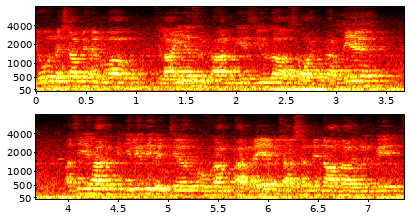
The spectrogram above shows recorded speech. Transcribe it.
ਜੋ ਨਸ਼ਾ ਮੁਹਿੰਮ ਚਲਾਈ ਹੈ ਸਰਕਾਰ ਦੀ, ਅਸੀਂ ਉਹਦਾ ਸਵਾਗਤ ਕਰਦੇ ਹਾਂ। ਅਸੀਂ ਹਰ ਇੱਕ ਜ਼ਿਲ੍ਹੇ ਦੇ ਵਿੱਚ ਪ੍ਰੋਗਰਾਮ ਕਰ ਰਹੇ ਹਾਂ, ਪ੍ਰਸ਼ਾਸਨ ਦੇ ਨਾਲ ਨਾਲ ਮਿਲ ਕੇ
